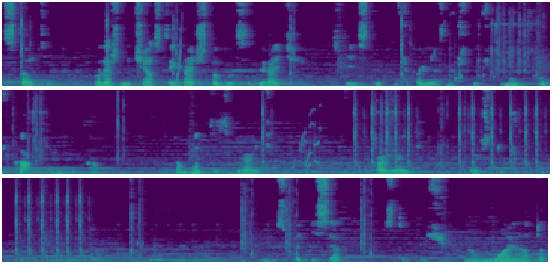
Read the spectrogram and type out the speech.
Кстати вы должны часто играть чтобы собирать здесь кучу полезных штучек ну хоть как не это забираете отправляете штучку минус 50 100 тысяч. Нормально так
